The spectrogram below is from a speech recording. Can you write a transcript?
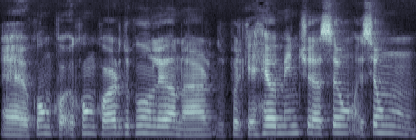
É, eu concordo, eu concordo, com o Leonardo, porque realmente esse é, um, esse é um.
